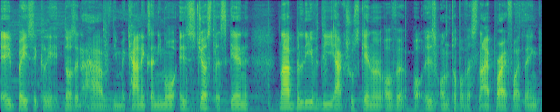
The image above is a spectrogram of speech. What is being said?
it basically doesn't have the mechanics anymore. It's just a skin. Now I believe the actual skin of it is on top of a sniper rifle I think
